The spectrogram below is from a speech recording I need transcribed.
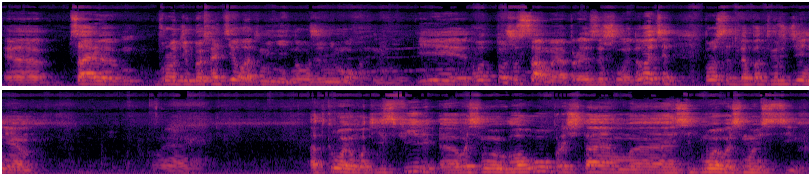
Царь э, вроде бы хотел отменить, но уже не мог отменить. И вот то же самое произошло. Давайте просто для подтверждения э, откроем вот Есфирь, 8 главу, прочитаем 7-8 стих.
